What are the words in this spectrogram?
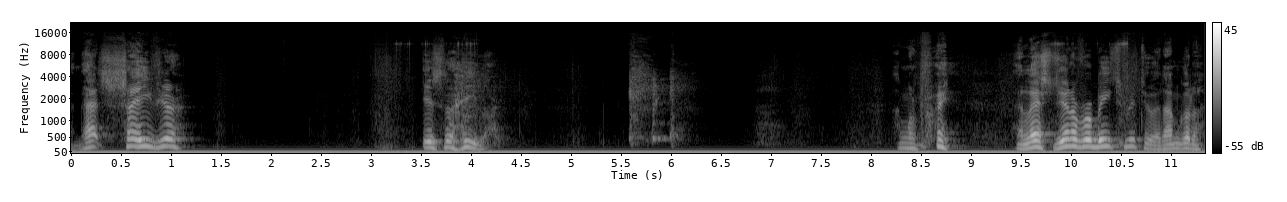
And that Savior is the healer. I'm going to pray. Unless Jennifer beats me to it, I'm going to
